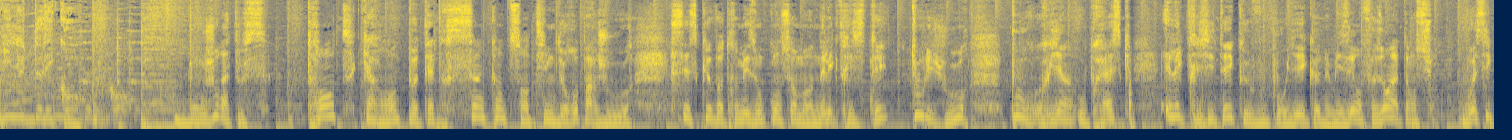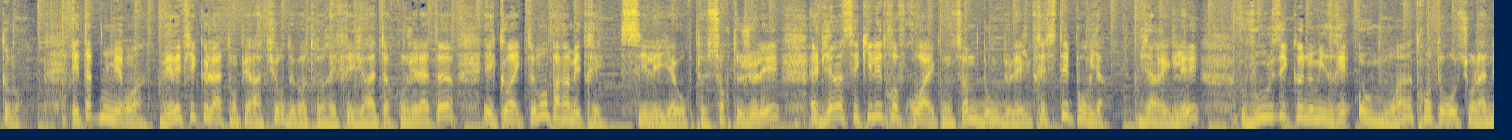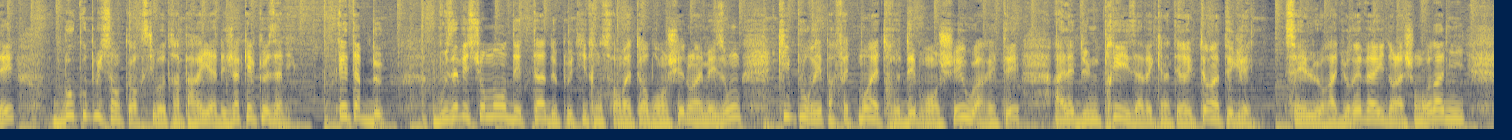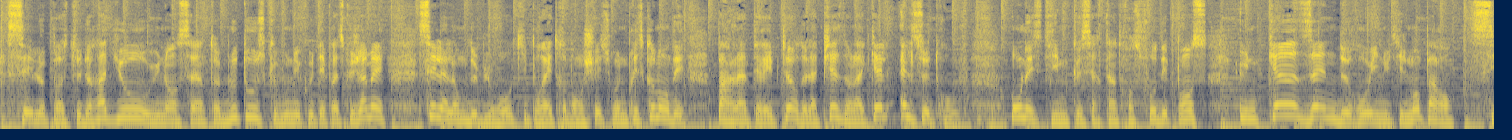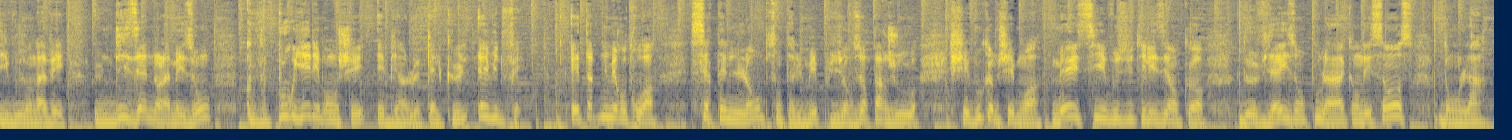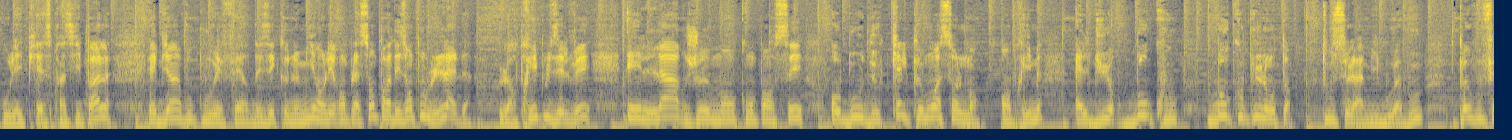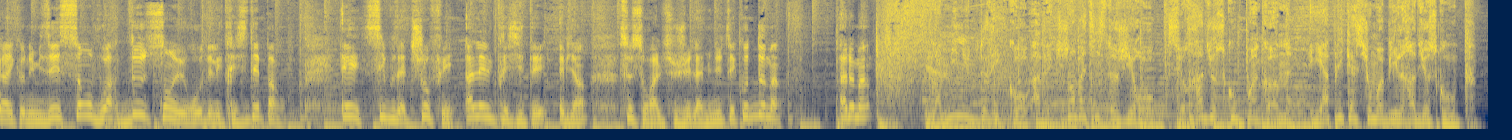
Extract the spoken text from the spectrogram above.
minute de l'écho. Bonjour à tous. 30, 40, peut-être 50 centimes d'euros par jour. C'est ce que votre maison consomme en électricité tous les jours, pour rien ou presque, électricité que vous pourriez économiser en faisant attention. Voici comment. Étape numéro 1. Vérifiez que la température de votre réfrigérateur congélateur est correctement paramétrée. Si les yaourts sortent gelés, eh bien c'est qu'il est trop froid et consomme donc de l'électricité pour rien. Bien réglé, vous économiserez au moins 30 euros sur l'année, beaucoup plus encore si votre appareil a déjà quelques années. Étape 2. Vous avez sûrement des tas de petits transformateurs branchés dans la maison qui pourraient parfaitement être débranchés ou arrêtés à l'aide d'une prise avec interrupteur intégré. C'est le radio réveil dans la chambre d'amis, c'est le poste de radio ou une enceinte Bluetooth que vous n'écoutez presque jamais, c'est la lampe de bureau qui pourrait être branchée sur une prise commandée par l'interrupteur de la pièce dans laquelle elle se trouve. On estime que certains transfos dépensent une quinzaine d'euros inutilement par an. Si vous en avez une dizaine dans la maison que vous pourriez débrancher, eh bien le calcul est vite fait. Étape numéro 3. Certaines lampes sont allumées plusieurs heures par jour, chez vous comme chez moi. Mais si vous utilisez encore de vieilles ampoules à incandescence, dont là où les pièces principales, eh bien vous pouvez faire des économies en les remplaçant par des ampoules LED. Leur prix plus élevé est largement compensé au bout de quelques mois seulement. En prime, elles durent beaucoup, beaucoup plus longtemps. Tout cela mis bout à bout peut vous faire économiser 100 voire 200 euros d'électricité par an. Et si vous êtes chauffé à l'électricité, eh bien, ce sera le sujet de la Minute Éco de demain. À demain La minute de l'écho avec Jean-Baptiste Giraud sur radioscoop.com et application mobile Radioscoop.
